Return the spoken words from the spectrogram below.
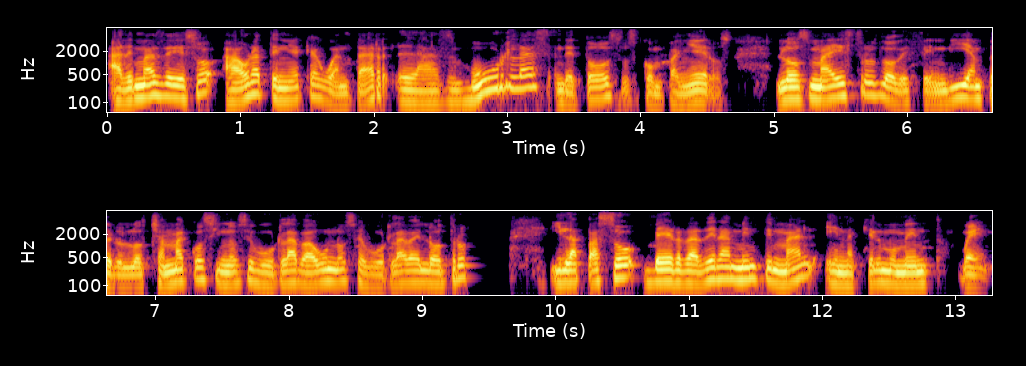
Además de eso, ahora tenía que aguantar las burlas de todos sus compañeros. Los maestros lo defendían, pero los chamacos, si no se burlaba uno, se burlaba el otro. Y la pasó verdaderamente mal en aquel momento. Bueno,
